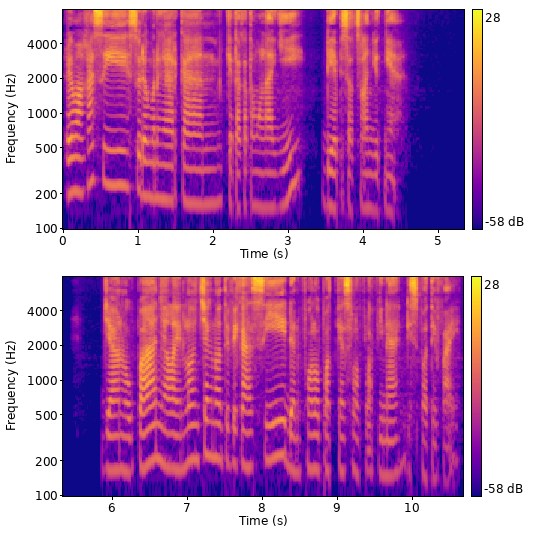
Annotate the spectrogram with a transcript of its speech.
Terima kasih sudah mendengarkan. Kita ketemu lagi di episode selanjutnya. Jangan lupa nyalain lonceng notifikasi dan follow podcast Love Lavina di Spotify.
